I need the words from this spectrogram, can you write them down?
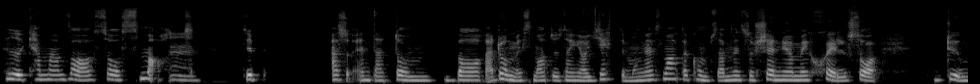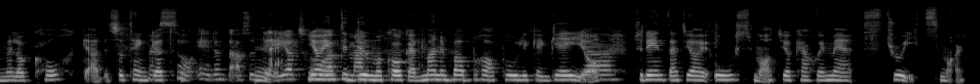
hur kan man vara så smart? Mm. Typ, alltså inte att de, bara de är smarta utan jag har jättemånga smarta kompisar men så känner jag mig själv så dum eller korkad så tänker Men jag att så är det inte. Alltså det, Nej, jag tror jag är inte man, dum och korkad, man är bara bra på olika grejer. Ja, Så det är inte att jag är osmart, jag kanske är mer street smart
